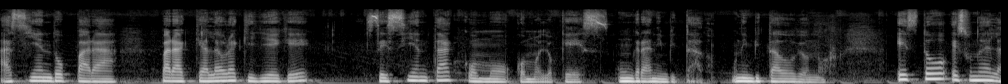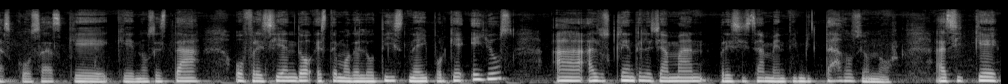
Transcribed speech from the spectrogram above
haciendo para, para que a la hora que llegue se sienta como, como lo que es, un gran invitado, un invitado de honor? Esto es una de las cosas que, nos está ofreciendo este modelo Disney, porque ellos a, los clientes les llaman precisamente invitados de honor. Así que,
